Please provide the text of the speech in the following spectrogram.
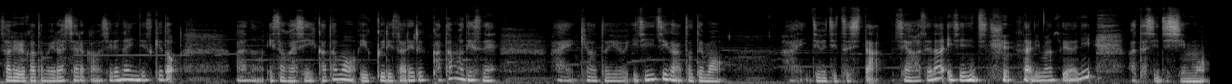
される方もいらっしゃるかもしれないんですけどあの忙しい方もゆっくりされる方もですね、はい、今日という一日がとても、はい、充実した幸せな一日になりますように私自身も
